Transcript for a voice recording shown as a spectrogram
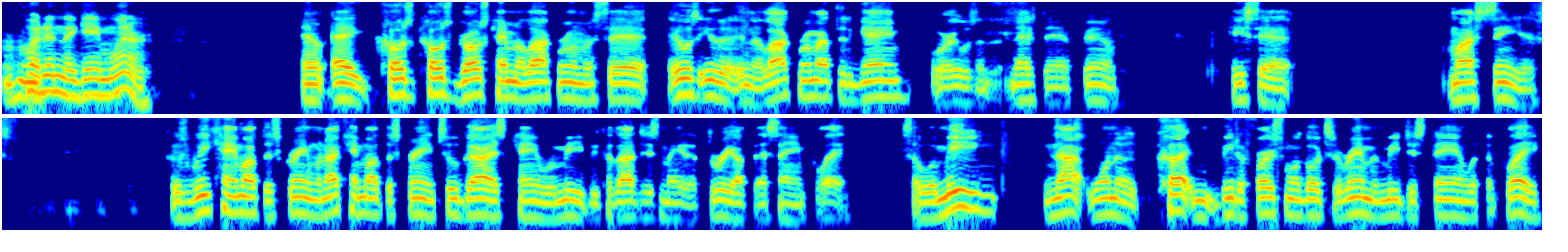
Mhm. put in the game winner. And hey, Coach Coach Groce came in the locker room and said it was either in the locker room after the game or it was in the next day in film. He said, "My seniors, because we came off the screen. When I came off the screen, two guys came with me because I just made a three off that same play. So with me not want to cut and be the first one to go to the rim and me just staying with the play,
